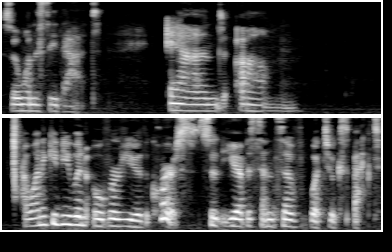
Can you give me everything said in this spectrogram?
so I want to say that. And um, I want to give you an overview of the course so that you have a sense of what to expect.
